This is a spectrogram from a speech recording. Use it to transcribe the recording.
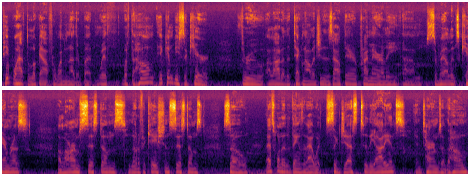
People have to look out for one another. But with with the home, it can be secured through a lot of the technology that's out there, primarily um, surveillance cameras, alarm systems, notification systems. So that's one of the things that I would suggest to the audience in terms of the home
